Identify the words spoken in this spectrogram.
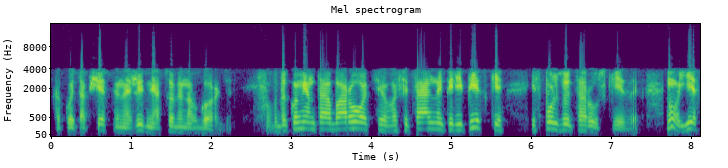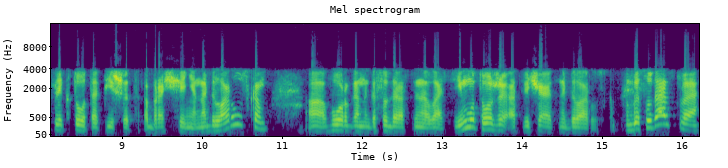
какой-то общественной жизни, особенно в городе. В документообороте, в официальной переписке используется русский язык. Ну, если кто-то пишет обращение на белорусском – а, в органы государственной власти, ему тоже отвечают на белорусском. Государство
